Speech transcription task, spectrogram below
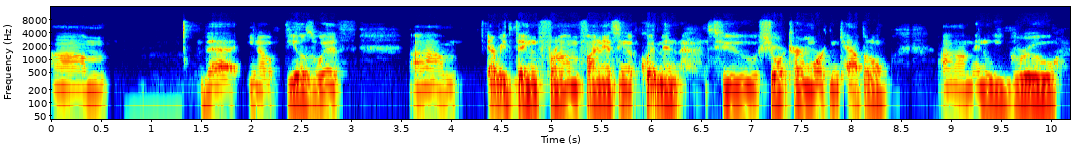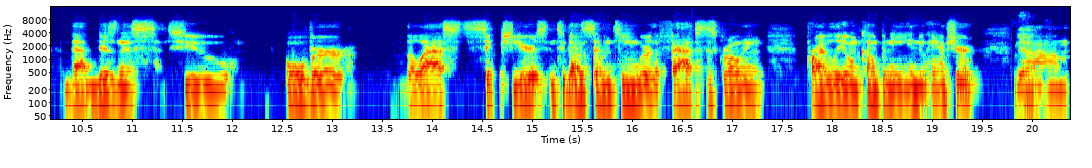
um, that you know deals with um, everything from financing equipment to short-term working capital, um, and we grew that business to over the last six years. In 2017, we were the fastest growing privately owned company in New Hampshire. Yeah. Um,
